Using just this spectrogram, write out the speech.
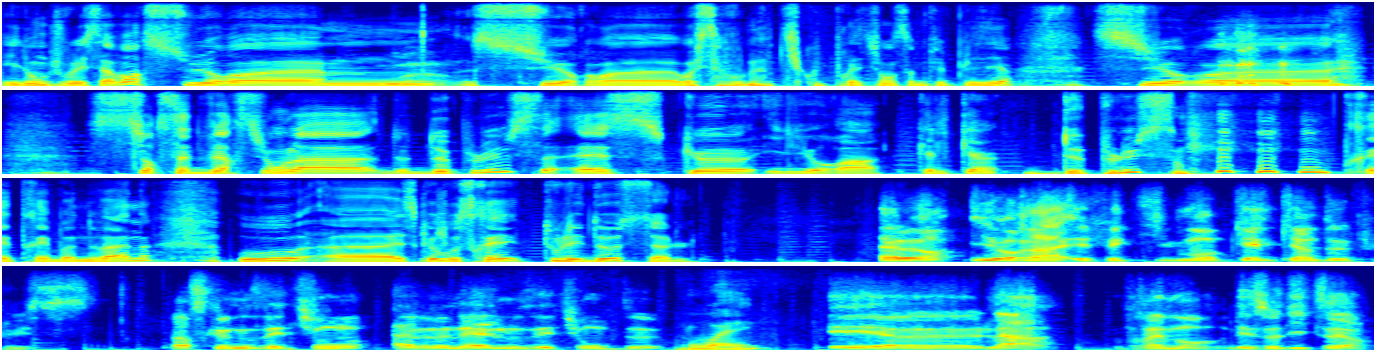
et donc je voulais savoir sur, euh, sur, ouais ça vous met un petit coup de pression, ça me fait plaisir, sur sur cette version-là de 2+, est-ce qu'il y aura quelqu'un de plus Très très bonne vanne. Ou euh, est-ce que vous serez tous les deux seuls Alors, il y aura effectivement quelqu'un de plus. Parce que nous étions à Venelle, nous étions deux. Ouais. Et euh, là, vraiment, les auditeurs,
